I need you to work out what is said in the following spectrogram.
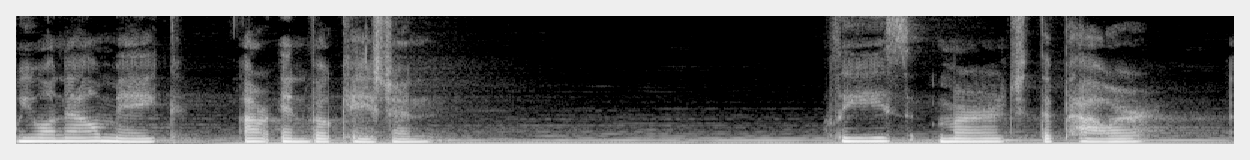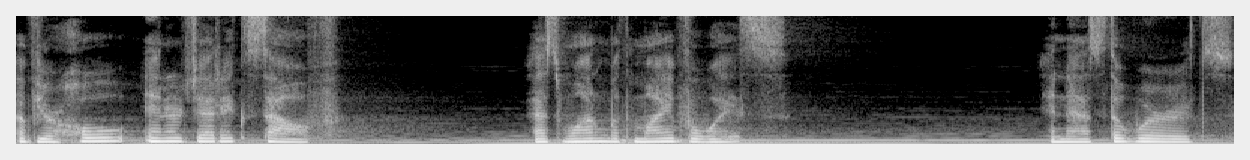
We will now make our invocation. Please merge the power of your whole energetic self as one with my voice and as the words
